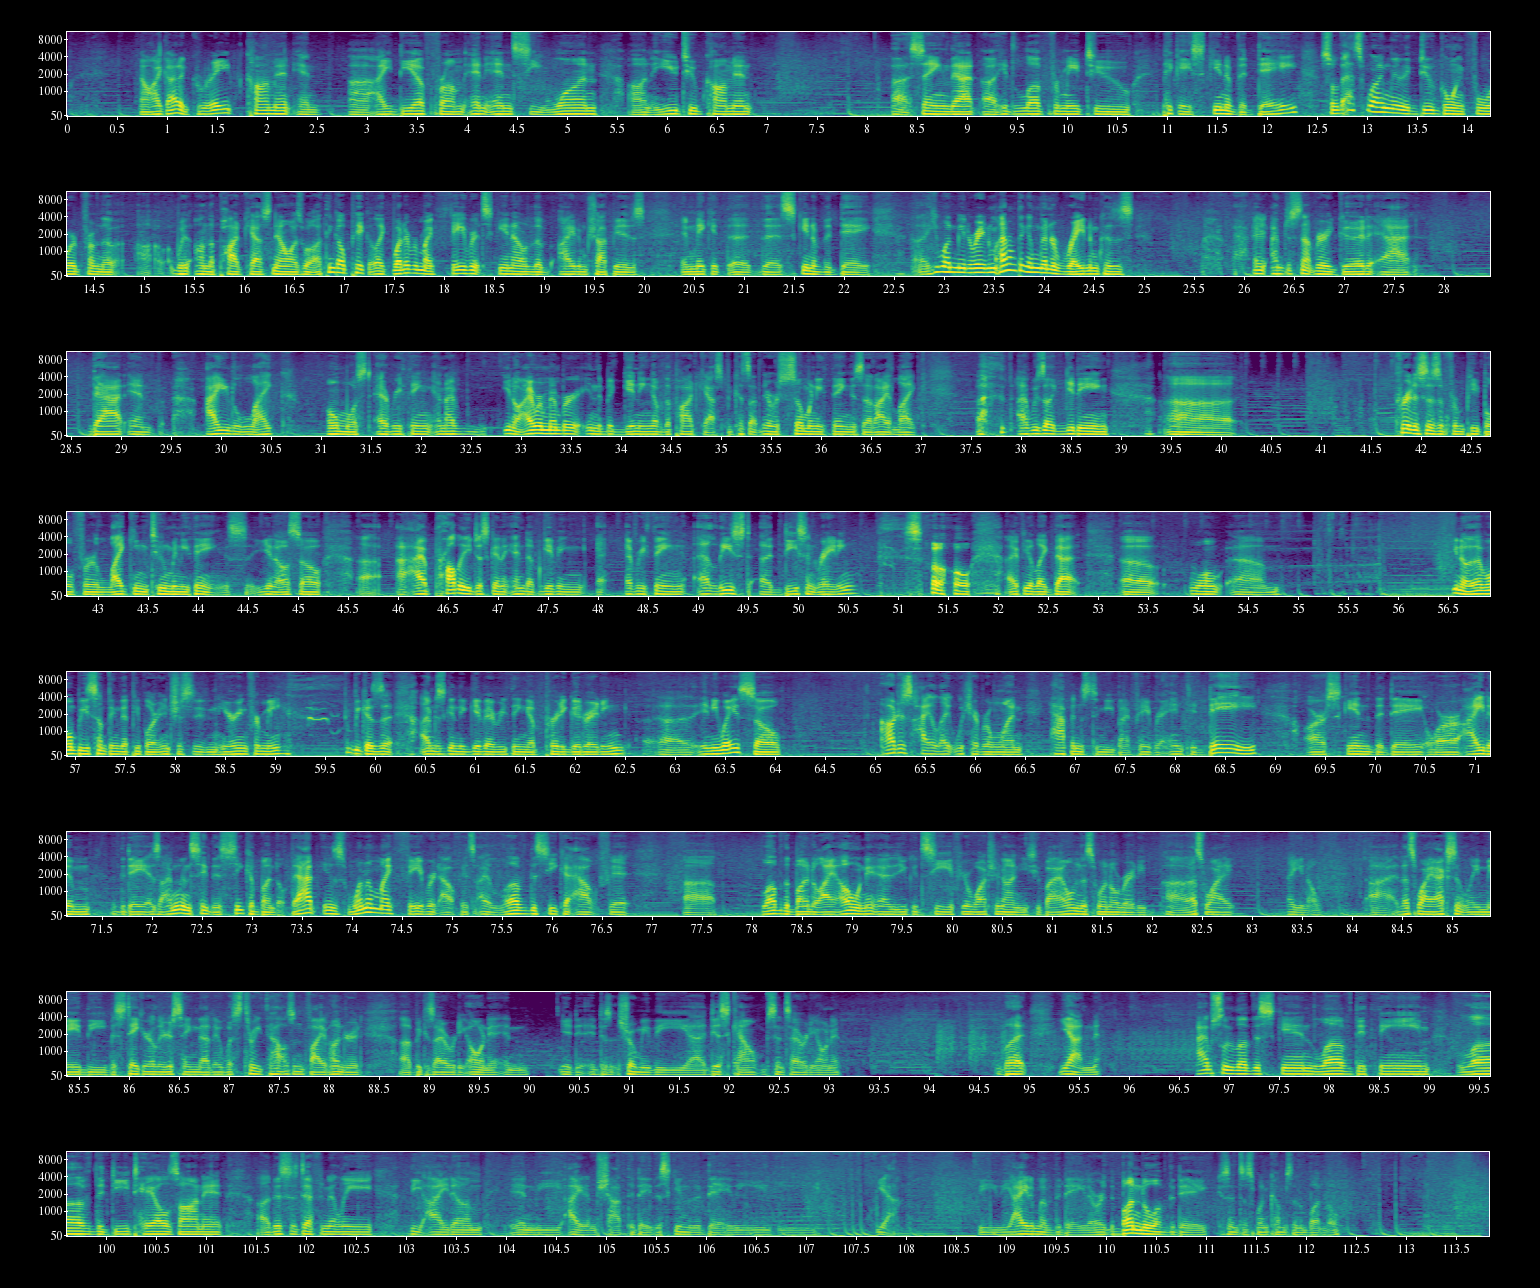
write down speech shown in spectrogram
Now, I got a great comment and uh, idea from NNC1 on a YouTube comment uh, saying that uh, he'd love for me to pick a skin of the day. So that's what I'm going to do going forward from the uh, with, on the podcast now as well. I think I'll pick like whatever my favorite skin out of the item shop is and make it the the skin of the day. Uh, he wanted me to rate him. I don't think I'm going to rate him because I'm just not very good at that, and I like almost everything. And I've you know I remember in the beginning of the podcast because there were so many things that I like. I was like getting uh, criticism from people for liking too many things, you know. So uh, I, am probably just going to end up giving everything at least a decent rating. so I feel like that uh, won't, um, you know, that won't be something that people are interested in hearing from me because uh, I'm just going to give everything a pretty good rating uh, anyway. So I'll just highlight whichever one happens to be my favorite. And today, our skin of the day or our item of the day is I'm going to say the Sika bundle. That is one of my favorite outfits. I love the Sika outfit. Uh, love the bundle. I own it, as you could see if you're watching on YouTube. I own this one already. Uh, that's why, I, you know, uh, that's why I accidentally made the mistake earlier saying that it was three thousand five hundred uh, because I already own it and it, it doesn't show me the uh, discount since I already own it. But yeah, absolutely love the skin, love the theme, love the details on it. Uh, this is definitely the item in the item shop today, the skin of the day, the, the yeah, the the item of the day or the bundle of the day since this one comes in a bundle.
